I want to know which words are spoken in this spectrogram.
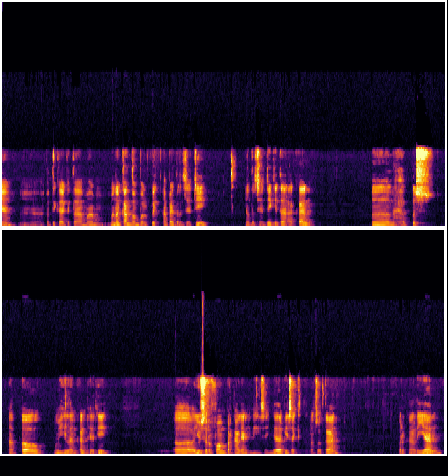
ya. Nah, ketika kita menekan tombol quit, apa yang terjadi? Yang terjadi kita akan menghapus atau menghilangkan dari uh, user form perkalian ini sehingga bisa kita masukkan perkalian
